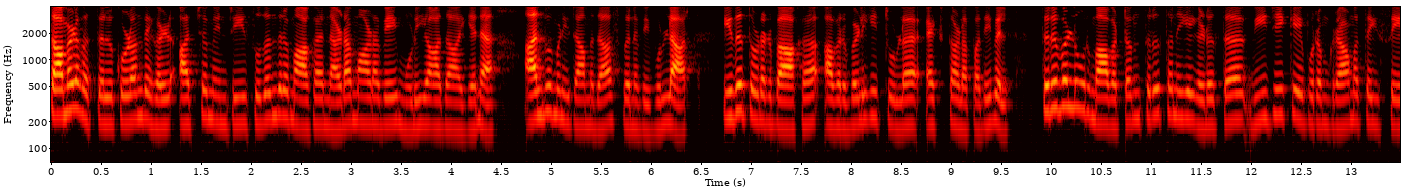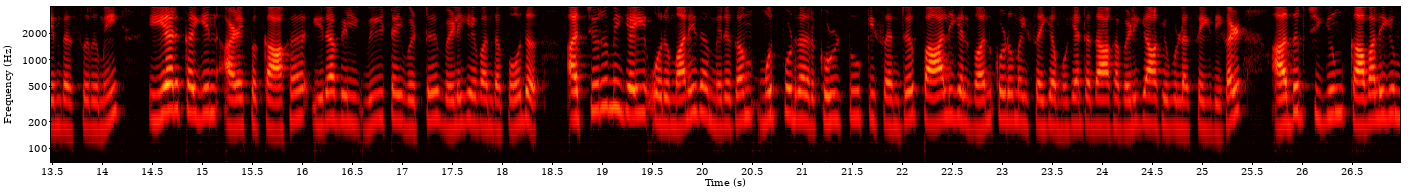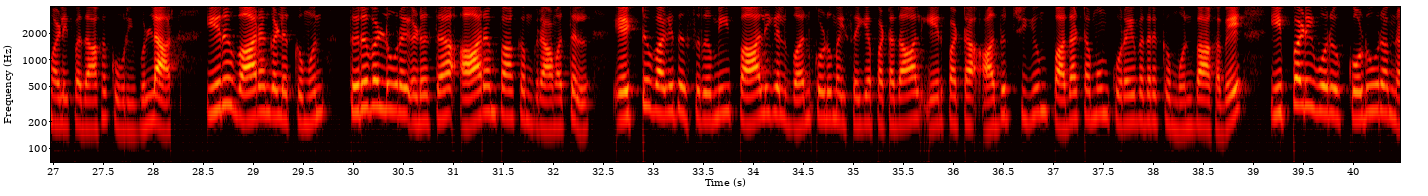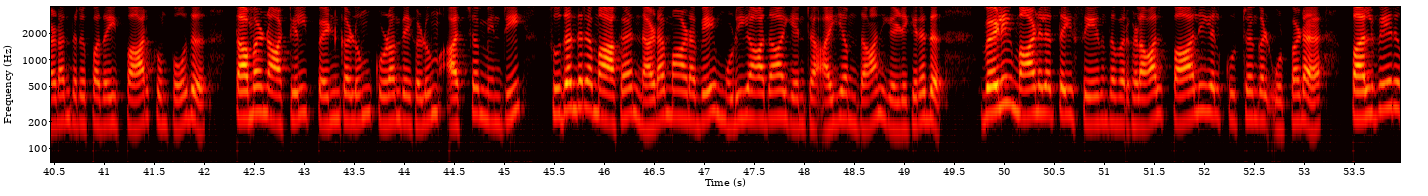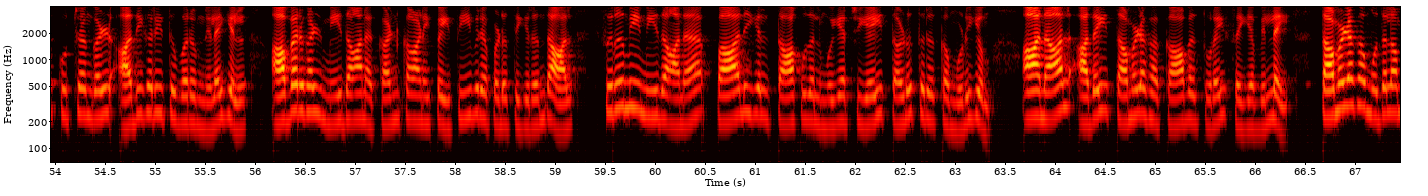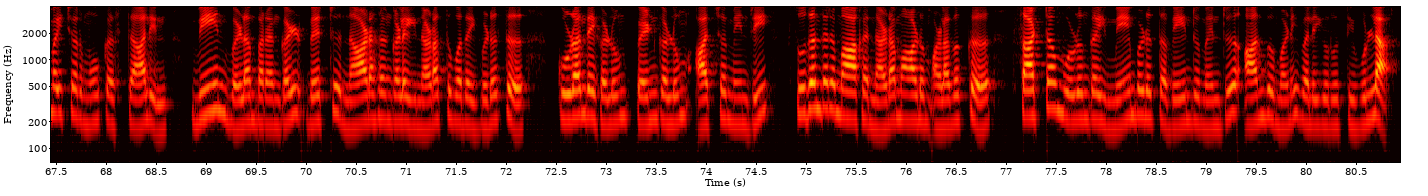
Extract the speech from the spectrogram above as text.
தமிழகத்தில் குழந்தைகள் அச்சமின்றி சுதந்திரமாக நடமாடவே முடியாதா என அன்புமணி ராமதாஸ் வினவியுள்ளார். இது தொடர்பாக அவர் வெளியிட்டுள்ள எக்ஸ் தள பதிவில் திருவள்ளூர் மாவட்டம் திருத்தணியை அடுத்த விஜிகேபுரம் கிராமத்தை சேர்ந்த சிறுமி இயற்கையின் அழைப்புக்காக இரவில் வீட்டை விட்டு வெளியே வந்தபோது அச்சிறுமியை ஒரு மனித மிருகம் முட்புதற்குள் தூக்கி சென்று பாலியல் வன்கொடுமை செய்ய முயன்றதாக வெளியாகியுள்ள செய்திகள் அதிர்ச்சியும் கவலையும் அளிப்பதாக கூறியுள்ளார். இரு வாரங்களுக்கு முன் திருவள்ளூரை அடுத்த ஆரம்பாக்கம் கிராமத்தில் எட்டு வயது சிறுமி பாலியல் வன்கொடுமை செய்யப்பட்டதால் ஏற்பட்ட அதிர்ச்சியும் பதட்டமும் குறைவதற்கு முன்பாகவே இப்படி ஒரு கொடூரம் நடந்திருப்பதை பார்க்கும்போது தமிழ்நாட்டில் பெண்களும் குழந்தைகளும் அச்சமின்றி சுதந்திரமாக நடமாடவே முடியாதா என்ற ஐயம்தான் எழுகிறது. வெளி மாநிலத்தை சேர்ந்தவர்களால் பாலியல் குற்றங்கள் உட்பட பல்வேறு குற்றங்கள் அதிகரித்து வரும் நிலையில் அவர்கள் மீதான கண்காணிப்பை தீவிரப்படுத்தியிருந்தால் சிறுமி மீதான பாலியல் தாக்குதல் முயற்சியை தடுத்திருக்க முடியும். ஆனால் அதை தமிழக காவல்துறை செய்யவில்லை. தமிழக முதலமைச்சர் மு. ஸ்டாலின் வீண் விளம்பரங்கள் வெற்று நாடகங்களை நடத்துவதை விடுத்து குழந்தைகளும் பெண்களும் அச்சமின்றி சுதந்திரமாக நடமாடும் அளவுக்கு சட்டம் ஒழுங்கை மேம்படுத்த வேண்டும் என்று அன்புமணி வலியுறுத்தியுள்ளார்.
